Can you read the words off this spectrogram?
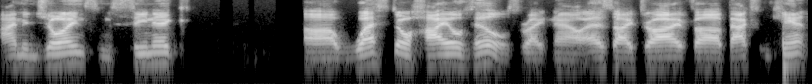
I'm enjoying some scenic uh, West Ohio hills right now as I drive uh, back from Canton.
